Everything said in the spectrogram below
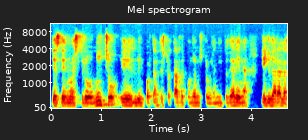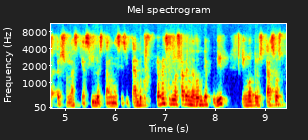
Desde nuestro nicho, eh, lo importante es tratar de poner nuestro granito de arena y ayudar a las personas que así lo están necesitando, que a veces no saben a dónde acudir y en otros casos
